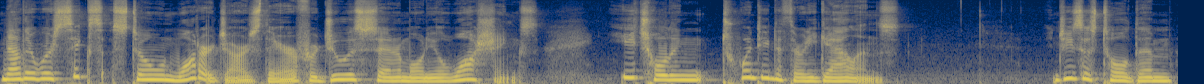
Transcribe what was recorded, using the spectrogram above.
Now there were six stone water jars there for Jewish ceremonial washings, each holding 20 to 30 gallons. Jesus told them,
